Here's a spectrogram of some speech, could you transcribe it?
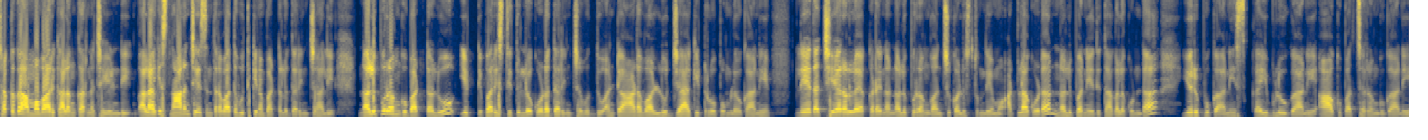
చక్కగా అమ్మవారికి అలంకరణ చేయండి. అలాగే స్నానం చేసిన తర్వాత ఉతికిన బట్టలు ధరించాలి. నలుపు రంగు బట్టలు ఎట్టి పరిస్థితుల్లో కూడా ధరించవద్దు. అంటే ఆడవాళ్ళు జాకెట్ రూపంలో కానీ లేదా చీరల్లో ఎక్కడైనా నలుపు రంగు అంచు కలుస్తుందేమో అట్లా కూడా నలుపు అనేది తగలకుండా ఎరుపు కానీ స్కై బ్లూ కానీ ఆకుపచ్చ రంగు కానీ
